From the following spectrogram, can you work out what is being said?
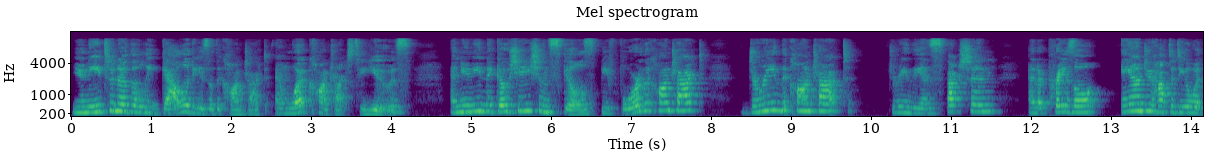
You need to know the legalities of the contract and what contracts to use. And you need negotiation skills before the contract, during the contract, during the inspection and appraisal, and you have to deal with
